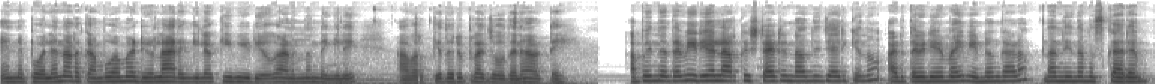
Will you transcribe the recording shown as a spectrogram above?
എന്നെപ്പോലെ നടക്കാൻ പോകാൻ മടിയുള്ള ആരെങ്കിലുമൊക്കെ ഈ വീഡിയോ കാണുന്നുണ്ടെങ്കിൽ അവർക്കിതൊരു പ്രചോദനമാവട്ടെ. അപ്പോൾ ഇന്നത്തെ വീഡിയോ എല്ലാവർക്കും ഇഷ്ടമായിട്ടുണ്ടാവും എന്ന് വിചാരിക്കുന്നു. അടുത്ത വീഡിയോയുമായി വീണ്ടും കാണാം. നന്ദി നമസ്കാരം.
